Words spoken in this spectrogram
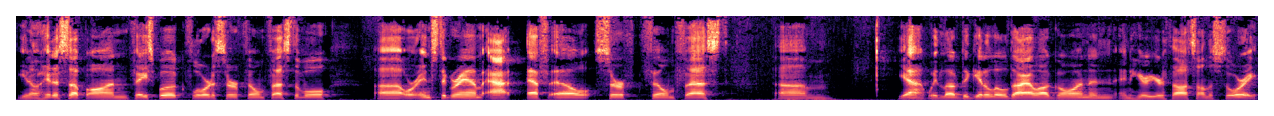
you know, hit us up on Facebook, Florida Surf Film Festival, uh, or Instagram at FL Surf Film Fest. Um, yeah, we'd love to get a little dialogue going and, and hear your thoughts on the story.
